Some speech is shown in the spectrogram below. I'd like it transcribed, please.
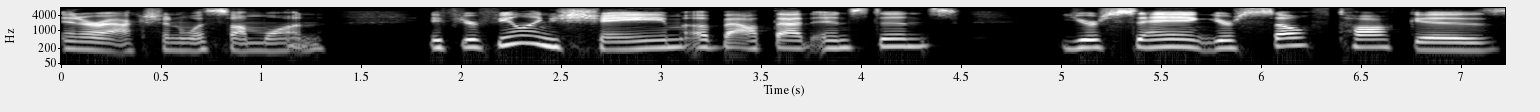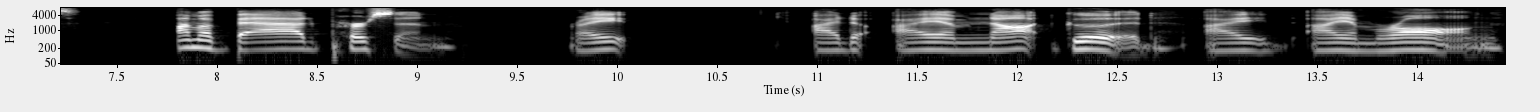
interaction with someone. If you're feeling shame about that instance, you're saying your self talk is, I'm a bad person, right? I, I am not good. I, I am wrong.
